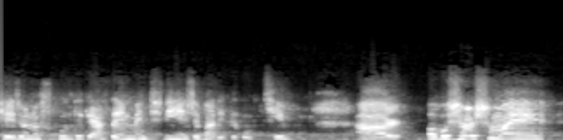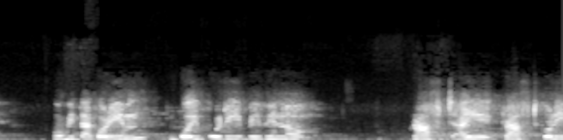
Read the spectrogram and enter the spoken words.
সেই জন্য স্কুল থেকে অ্যাসাইনমেন্ট নিয়ে এসে বাড়িতে করছি। আর অবসর সময়ে কবিতা করি বই পড়ি, বিভিন্ন ক্রাফট আই ক্রাফট করি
